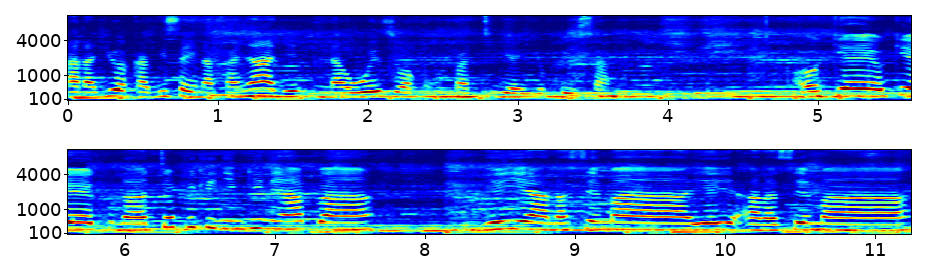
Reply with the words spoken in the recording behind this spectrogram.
anajua kabisa inafanyaje na uwezo wa kumpatia hiyo pesa. Okay okay kuna topic nyingine hapa. Yeye anasema yeye anasema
